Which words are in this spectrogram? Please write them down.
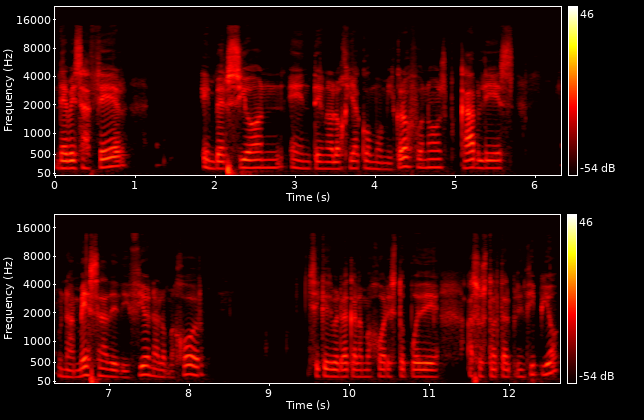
Debes hacer inversión en tecnología como micrófonos, cables, una mesa de edición a lo mejor. Sí que es verdad que a lo mejor esto puede asustarte al principio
